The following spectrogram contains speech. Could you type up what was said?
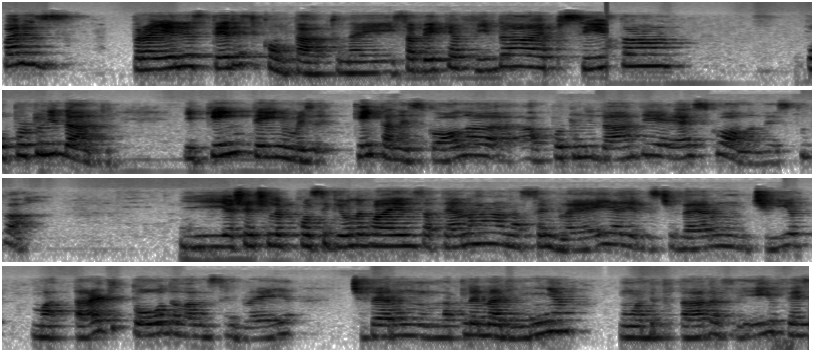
vários, para eles terem esse contato, né, e saber que a vida é possível, oportunidade. E quem tem uma, quem está na escola, a oportunidade é a escola, né, estudar. E a gente conseguiu levar eles até na, na Assembleia, eles tiveram um dia, uma tarde toda lá na Assembleia, tiveram na plenarinha, uma deputada veio, fez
